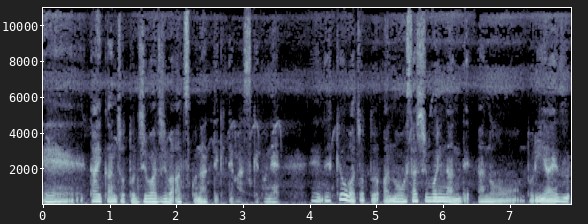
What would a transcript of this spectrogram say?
えー、体感ちょっとじわじわ暑くなってきてますけどね。えで、今日はちょっと、あの、久しぶりなんで、あの、とりあえず、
